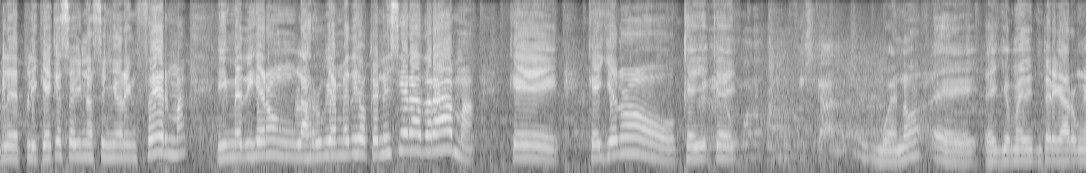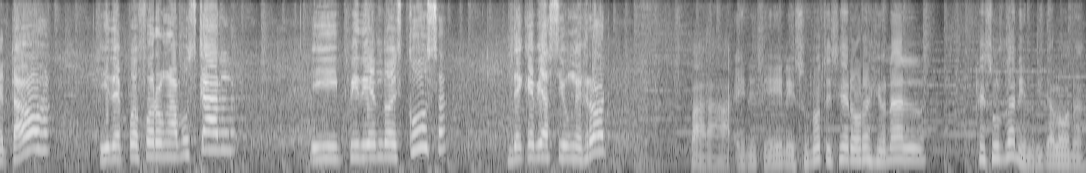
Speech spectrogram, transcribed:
le expliqué que soy una señora enferma y me dijeron, la rubia me dijo que no hiciera drama, que, que yo no, que, que un bueno, eh, ellos me entregaron esta hoja y después fueron a buscarla y pidiendo excusa de que había sido un error. Para NTN, su noticiero regional, Jesús Daniel Villalona.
